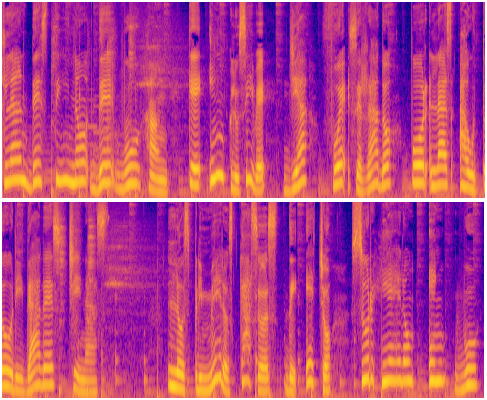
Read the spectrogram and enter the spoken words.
clandestino de Wuhan, que inclusive ya fue cerrado por las autoridades chinas. Los primeros casos, de hecho, surgieron en Wuhan,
